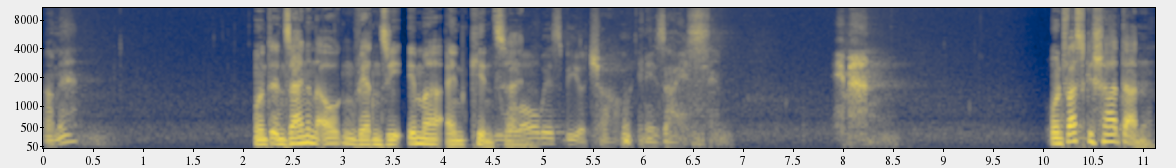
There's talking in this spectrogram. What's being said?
Amen. Und in seinen Augen werden sie immer ein Kind sein. Und was geschah dann?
